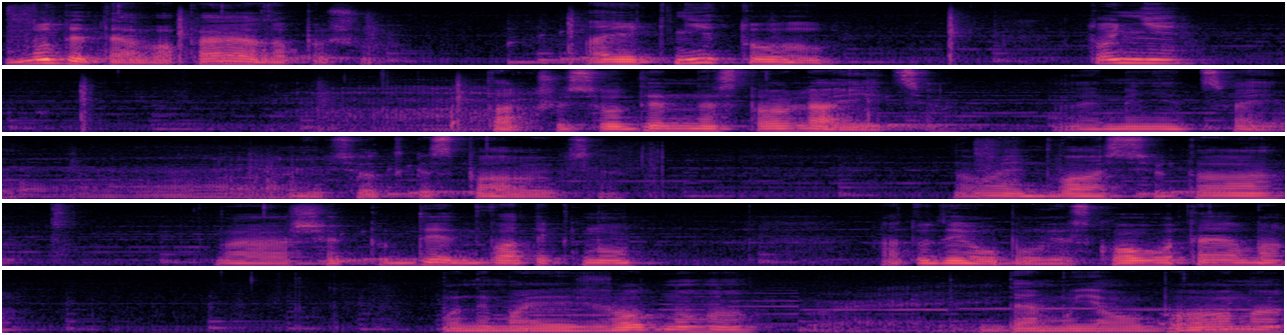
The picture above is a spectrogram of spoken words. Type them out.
Буде треба, перезапишу. А як ні, то. то ні. Так, щось один не справляється. Ви мені цей. Ні, все-таки справився. Давай два сюди. Зараз ще туди два тикну. А туди обов'язково треба. Бо немає жодного. Де моя оборона?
